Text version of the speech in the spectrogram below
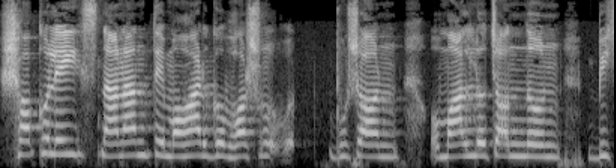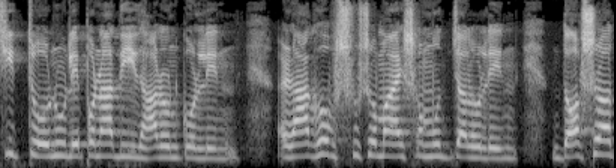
সকলেই স্নানান্তে মহার্ঘ ভস ভূষণ ও মাল্যচন্দন বিচিত্র অনুলেপনাদি ধারণ করলেন। রাঘব সুষমায় সমুজ্জ্বল হলেন। দশরথ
